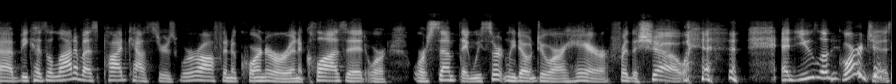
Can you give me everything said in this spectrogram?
uh, because a lot of us podcasters we're off in a corner or in a closet or or something. We certainly don't do our hair for the show. and you look gorgeous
